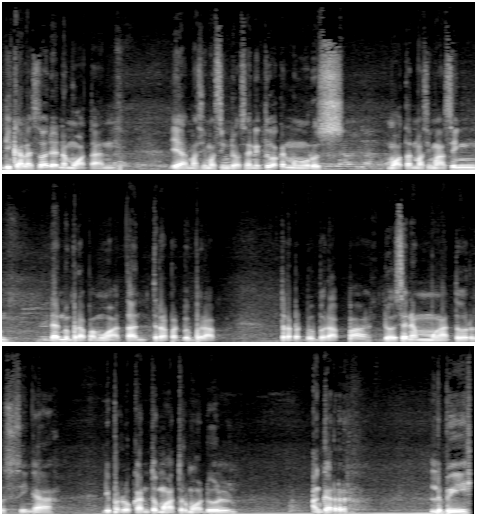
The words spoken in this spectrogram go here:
di kelas itu ada enam muatan. Ya, masing-masing dosen itu akan mengurus muatan masing-masing dan beberapa muatan terdapat beberapa terdapat beberapa dosen yang mengatur sehingga diperlukan untuk mengatur modul agar lebih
